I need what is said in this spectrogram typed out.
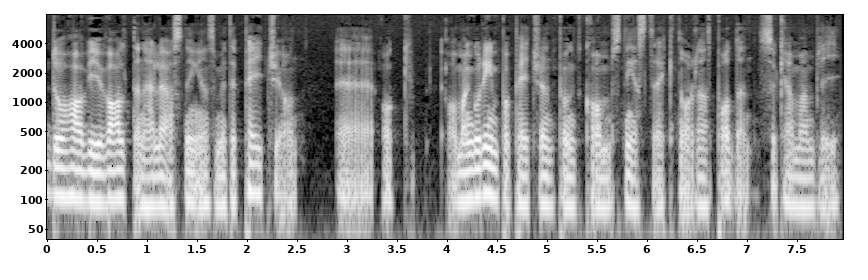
då har vi ju valt den här lösningen som heter Patreon. Eh, och om man går in på patreon.com Norrlandspodden så kan man bli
